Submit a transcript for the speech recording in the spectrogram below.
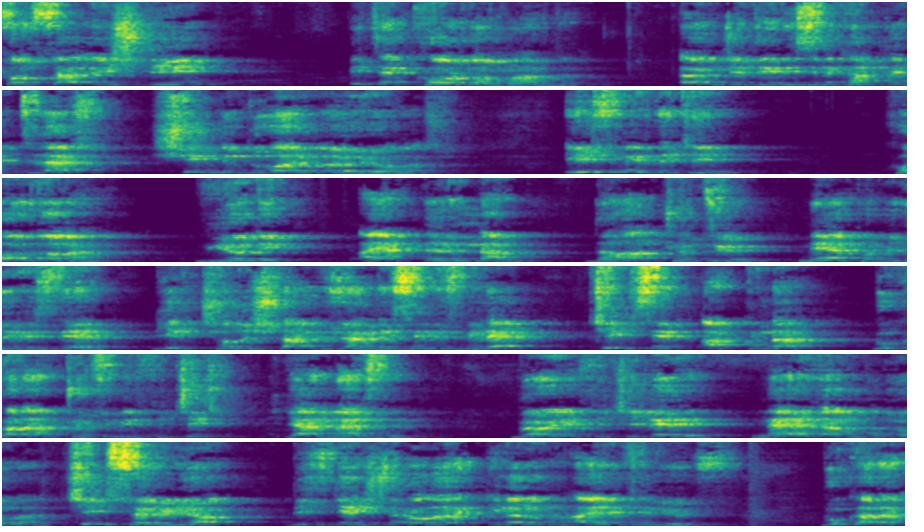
sosyalleştiği bir tek kordon vardı. Önce denizini katlettiler, şimdi duvarını örüyorlar. İzmir'deki kordona, viyodük ayaklarından daha kötü ne yapabiliriz diye bir çalıştay düzenleseniz bile kimsenin aklına bu kadar kötü bir fikir gelmezdi. Böyle fikirleri nereden buluyorlar? Kim söylüyor? Biz gençler olarak inanın hayret ediyoruz. Bu kadar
